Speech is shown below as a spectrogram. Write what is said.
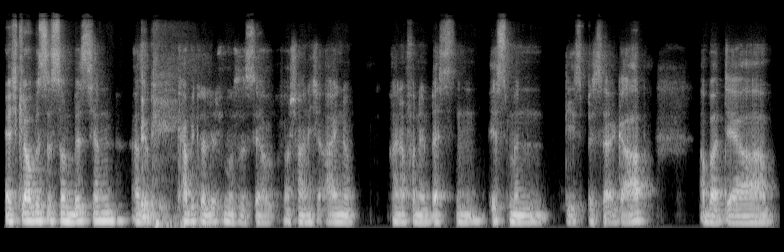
Ich glaube, es ist so ein bisschen, also Kapitalismus ist ja wahrscheinlich eine, einer von den besten Ismen, die es bisher gab. Aber der,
